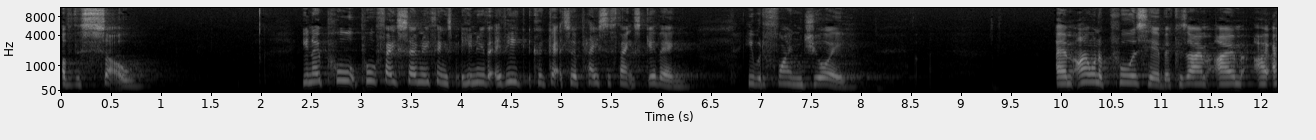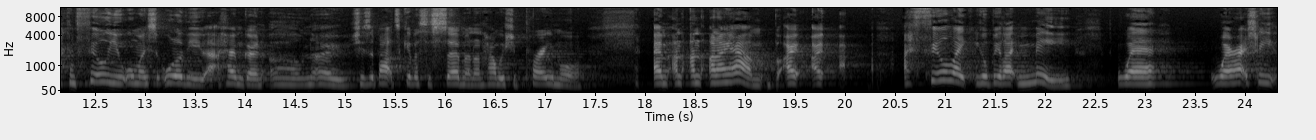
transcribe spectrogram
of the soul. You know, Paul, Paul faced so many things, but he knew that if he could get to a place of thanksgiving, he would find joy um, I want to pause here because I'm, I'm, I, I can feel you, almost all of you at home, going, oh no, she's about to give us a sermon on how we should pray more. Um, and, and, and I am, but I, I, I feel like you'll be like me, where, where actually,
